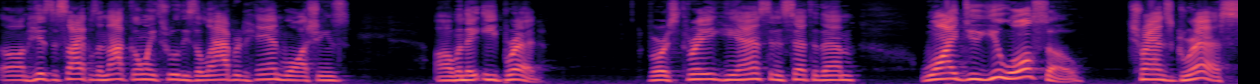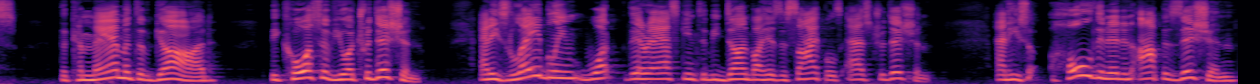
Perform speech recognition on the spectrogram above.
um, his disciples are not going through these elaborate hand washings uh, when they eat bread. Verse 3 He answered and said to them, why do you also transgress the commandment of God because of your tradition? And he's labeling what they're asking to be done by his disciples as tradition. And he's holding it in opposition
